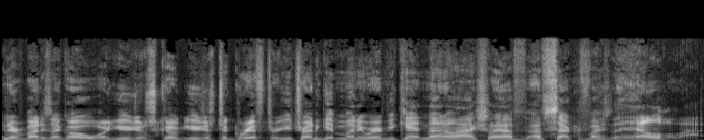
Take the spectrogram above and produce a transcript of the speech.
And everybody's like, "Oh, well, you just go, you're just a grifter. You're trying to get money wherever you can." No, no, actually, I've I've sacrificed a hell of a lot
